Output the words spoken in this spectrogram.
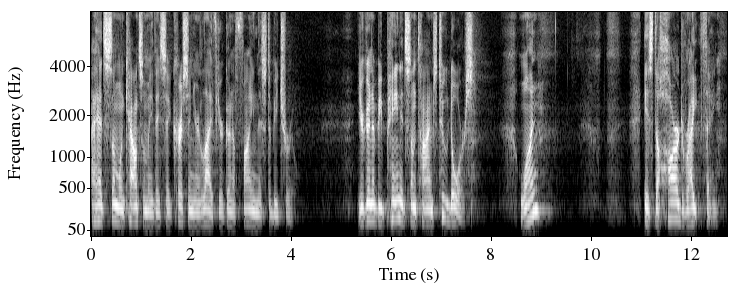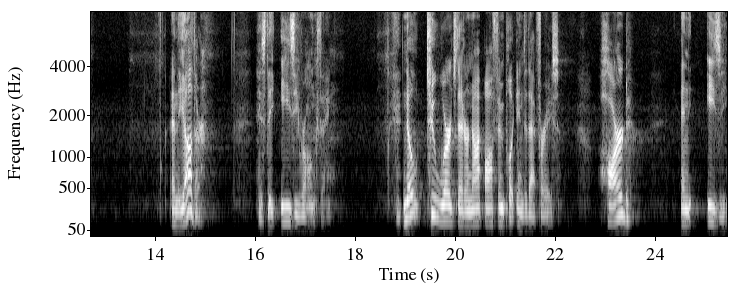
I had someone counsel me. They said, Chris, in your life, you're going to find this to be true. You're going to be painted sometimes two doors. One, is the hard right thing, and the other is the easy wrong thing. Note two words that are not often put into that phrase hard and easy.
